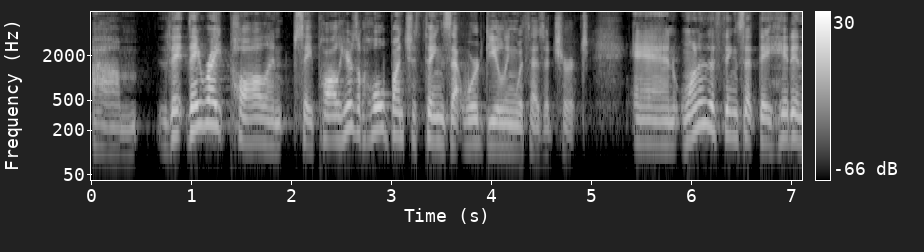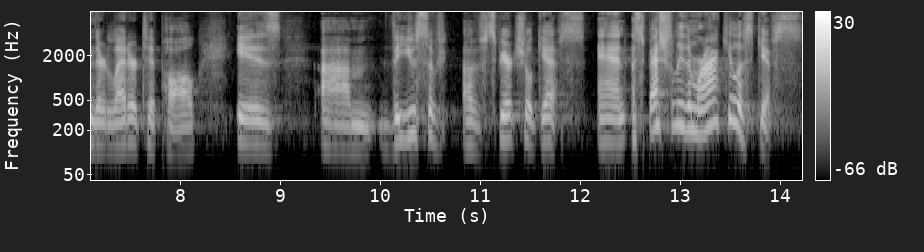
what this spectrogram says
um, they, they write Paul and say, Paul, here's a whole bunch of things that we're dealing with as a church. And one of the things that they hit in their letter to Paul is um, the use of, of spiritual gifts, and especially the miraculous gifts,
